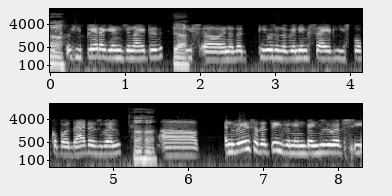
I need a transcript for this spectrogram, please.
He- Ah. He played against United. Yeah. He's, uh, you know that he was on the winning side. He spoke about that as well. uh-huh. Uh, and various other things. I mean, Bengaluru FC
